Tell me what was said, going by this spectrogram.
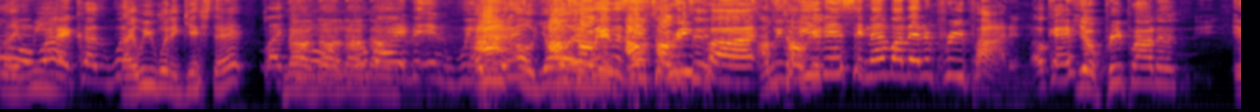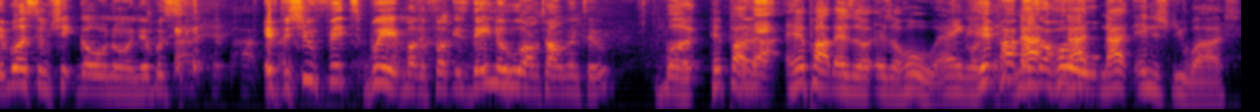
like on, we- right, 'cause we- Like we went against that. Like, No, come no, on, no, no. didn't. We, I- we- oh, y'all- I was we was I was in pre-pod. I'm we, talking- we didn't say nothing about that in pre-podding, okay? Yo, pre-potting, it was some shit going on. It was if the shoe fits weird, motherfuckers, they know who I'm talking to. But Hip hop, hip hop as a as a whole. I ain't Hip-hop as a whole- not, not industry wise.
